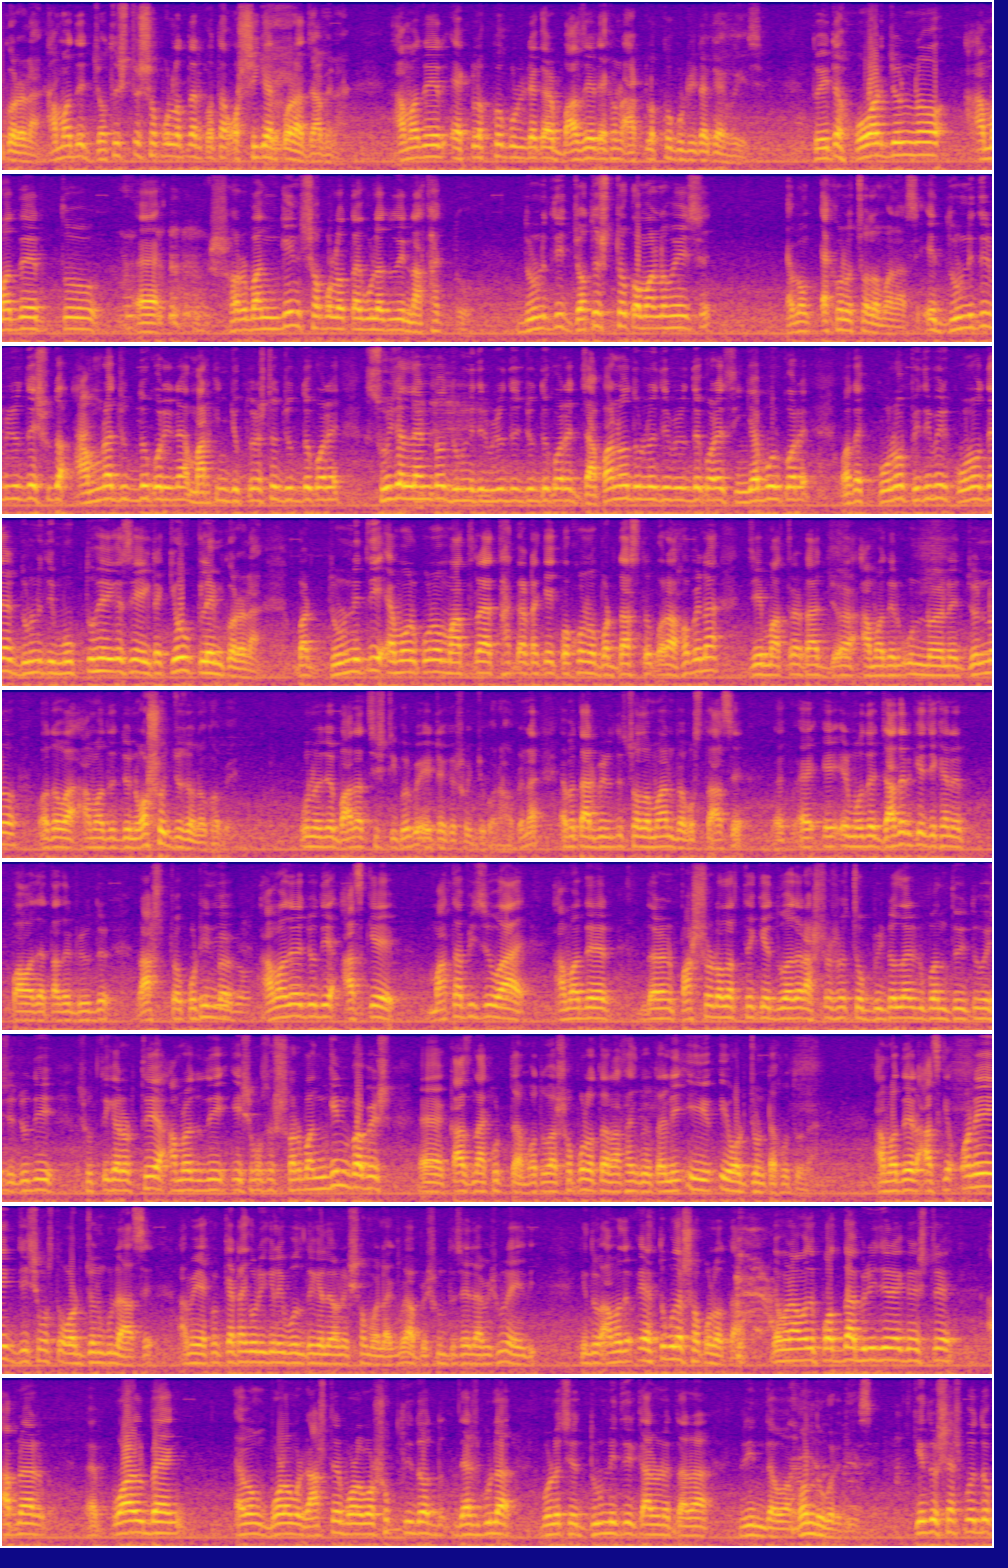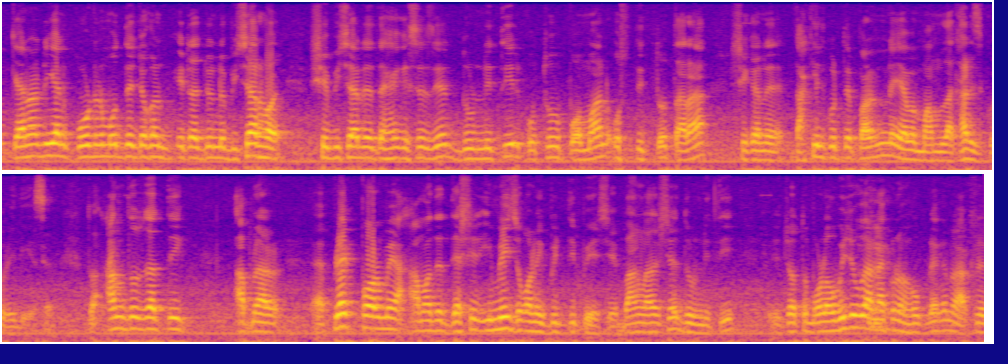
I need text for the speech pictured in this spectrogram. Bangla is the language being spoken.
করে না। আমাদের যথেষ্ট সফলতার কথা অস্বীকার করা যাবে না। আমাদের এক লক্ষ কোটি টাকার বাজেট এখন আট লক্ষ কোটি টাকায় হয়েছে। তো এটা হওয়ার জন্য আমাদের তো সর্বাঙ্গীন সফলতাগুলো যদি না থাকতো, দুর্নীতি যথেষ্ট কমানো হয়েছে। এবং এখনও চলমান আছে। এই দুর্নীতির বিরুদ্ধে শুধু আমরা যুদ্ধ করি না, মার্কিন যুক্তরাষ্ট্র যুদ্ধ করে, সুইজারল্যান্ডও দুর্নীতির বিরুদ্ধে যুদ্ধ করে, জাপানও দুর্নীতির বিরুদ্ধে করে, সিঙ্গাপুর করে। অর্থাৎ কোনো পৃথিবীর কোনো দেশ দুর্নীতি মুক্ত হয়ে গেছে এইটা কেউ ক্লেম করে না। বাট দুর্নীতি এমন কোনো মাত্রায় থাকাটাকে কখনো বরদাস্ত করা হবে না, যে মাত্রাটা আমাদের উন্নয়নের জন্য অথবা আমাদের জন্য অসহ্যজনক হবে। উন্নয়নের বাধা সৃষ্টি করবে এটাকে সহ্য করা হবে না। এবং তার বিরুদ্ধে চলমান ব্যবস্থা আছে। এর মধ্যে যাদেরকে যেখানে পাওয়া যায় তাদের বিরুদ্ধে রাষ্ট্র কঠিনভাবে আমাদের যদি আজকে মাথা পিছু আয় আমাদের ধরেন পাঁচশো ডলার থেকে দু হাজার আটশোশো চব্বিশ ডলারে রূপান্তরিত হয়েছে যদি সত্যিকার অর্থে আমরা যদি এই সমস্ত সর্বাঙ্গীনভাবে কাজ না করতাম অথবা সফলতা না থাকতো তাহলে এই এই অর্জনটা হতো না। আমাদের আজকে অনেক যে সমস্ত অর্জনগুলো আছে, আমি এখন ক্যাটাগরিক্যালি বলতে গেলে অনেক সময় লাগবে, আপনি শুনতে চাইলে আমি শুনে দিই। কিন্তু আমাদের এতগুলো সফলতা, যেমন আমাদের পদ্মা ব্রিজের এগেনস্টে আপনার ওয়ার্ল্ড ব্যাংক এবং বড় বড়, রাষ্ট্রের বড় বড় শক্তিধর দেশগুলা বলেছে, দুর্নীতির কারণে তারা ঋণ দেওয়া বন্ধ করে দিয়েছে। কিন্তু শেষ পর্যন্ত ক্যানাডিয়ান কোর্টের মধ্যে যখন এটার জন্য বিচার হয় সে বিচারে দেখা গেছে যে দুর্নীতির কোথাও প্রমাণ অস্তিত্ব তারা সেখানে দাখিল করতে পারেন নাই এবং মামলা খারিজ করে দিয়েছেন। তো আন্তর্জাতিক আপনার প্ল্যাটফর্মে আমাদের দেশের ইমেজ অনেক বৃদ্ধি পেয়েছে। বাংলাদেশের দুর্নীতি যত বড় অভিযোগ আনা কোনো হোক না কেন আসলে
